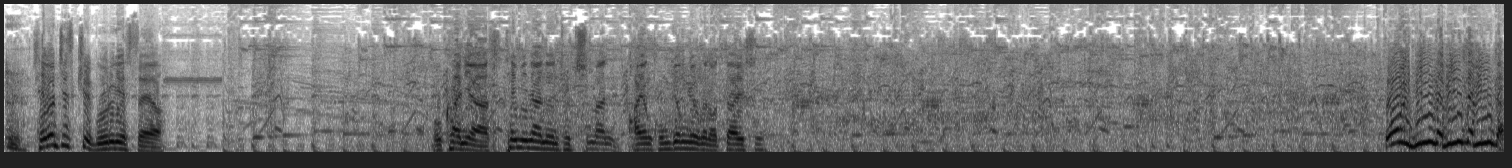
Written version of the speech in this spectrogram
세 번째 스킬 모르겠어요. 오카니아, 스태미나는 좋지만, 과연 공격력은 어떠할지. 오, 밀린다, 밀린다, 밀린다!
